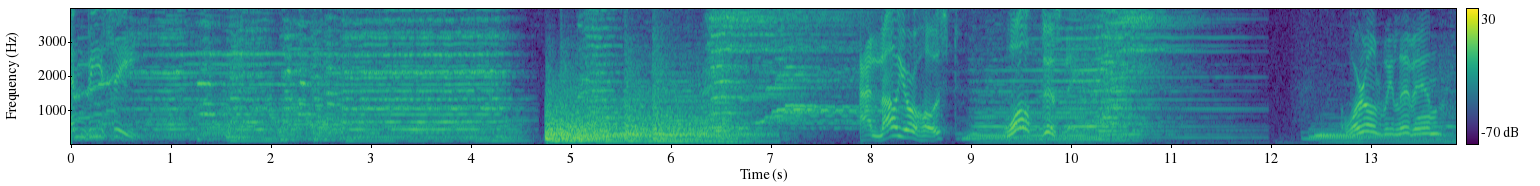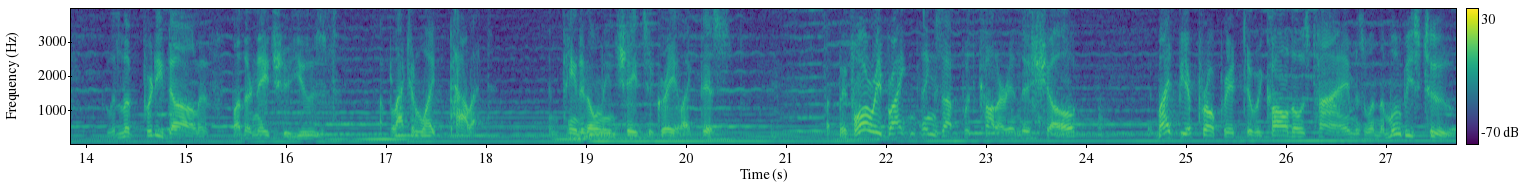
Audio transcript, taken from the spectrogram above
NBC. And now your host, Walt Disney. The world we live in would look pretty dull if Mother Nature used a black and white palette and painted only in shades of gray like this. But before we brighten things up with color in this show, it might be appropriate to recall those times when the movies, too,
